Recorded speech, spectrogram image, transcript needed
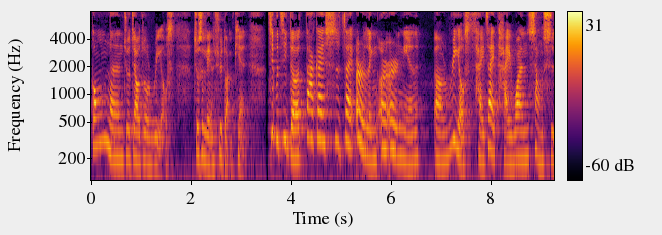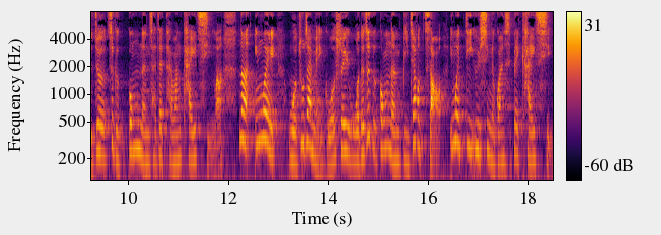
功能，就叫做 Reels，就是连续短片。记不记得大概是在二零二二年？呃，real 才在台湾上市，就这个功能才在台湾开启嘛。那因为我住在美国，所以我的这个功能比较早，因为地域性的关系被开启。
